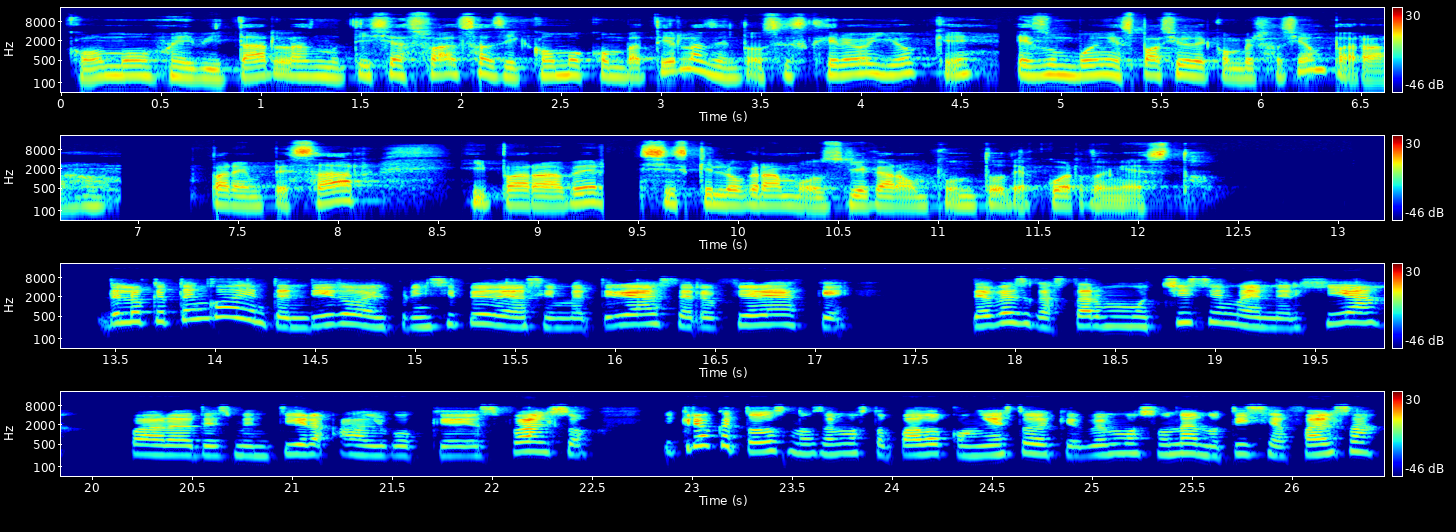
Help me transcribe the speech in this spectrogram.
cómo evitar las noticias falsas y cómo combatirlas. Entonces creo yo que es un buen espacio de conversación para, para empezar y para ver si es que logramos llegar a un punto de acuerdo en esto. De lo que tengo entendido, el principio de asimetría se refiere a que debes gastar muchísima energía para desmentir algo que es falso. Y creo que todos nos hemos topado con esto de que vemos una noticia falsa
